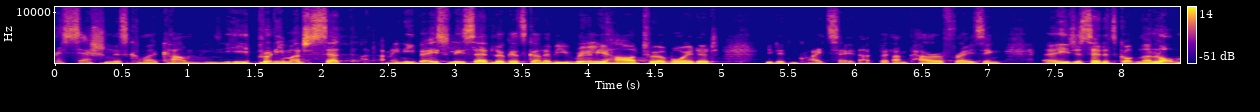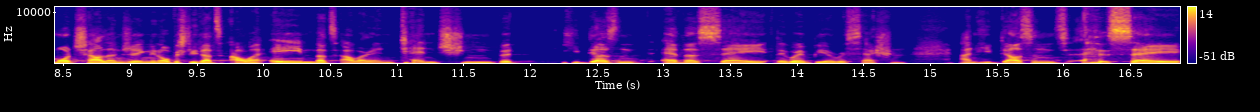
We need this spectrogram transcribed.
recession is going to come. He, he, pretty much said that. I mean, he basically said, look, it's going to be really hard to avoid it. He didn't quite say that, but I'm paraphrasing. Uh, he just said it's gotten a lot more challenging. And obviously, that's our aim, that's our intention. But he doesn't ever say there won't be a recession. And he doesn't say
